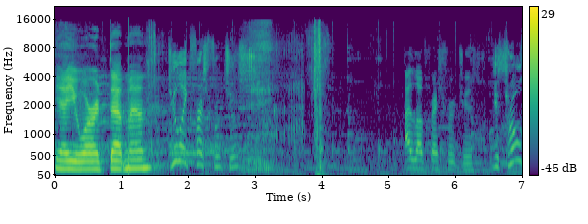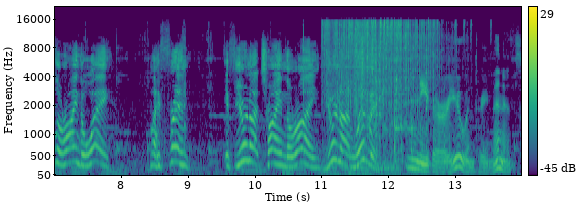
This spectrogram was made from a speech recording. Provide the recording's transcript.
yeah you are a dead man Do you like fresh fruit juice? I love fresh fruit juice. You throw the rind away. My friend, if you're not trying the rind, you're not living. Neither are you in three minutes.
